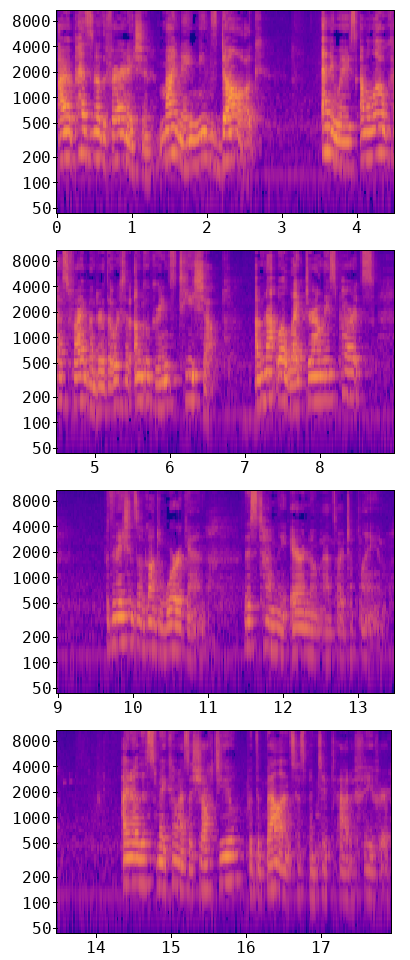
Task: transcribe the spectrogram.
I'm a peasant of the Fire Nation. My name means dog. Anyways, I'm a low class firebender that works at Uncle Green's tea shop. I'm not well liked around these parts, but the nations have gone to war again. This time the air nomads are to blame. I know this may come as a shock to you, but the balance has been tipped out of favor.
